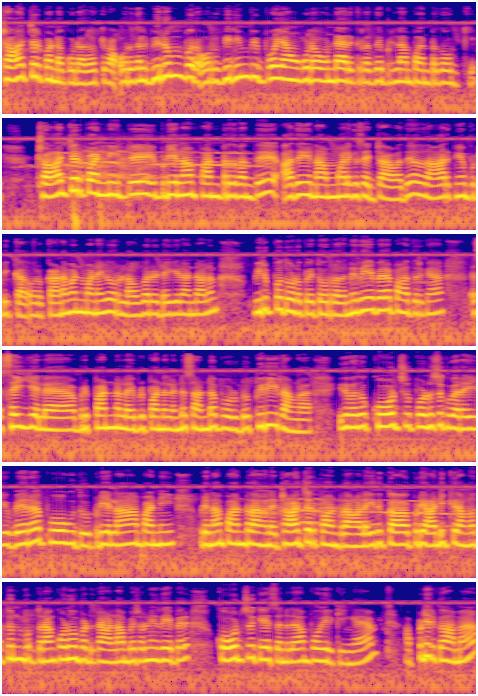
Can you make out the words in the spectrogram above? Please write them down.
டார்ச்சர் பண்ணக்கூடாது ஓகேவா ஒருதல் விரும்புகிற ஒரு விரும்பி போய் அவங்க கூட ஒன்றா இருக்கிறது இப்படிலாம் பண்ணுறது ஓகே டார்ச்சர் பண்ணிட்டு இப்படியெல்லாம் பண்ணுறது வந்து அது நம்மளுக்கு செட் ஆகாது. அது யாருக்குமே பிடிக்காது. ஒரு கணவன் மனைவி ஒரு லவ்வர் இடையிலாண்டாலும் விருப்பத்தோடு போய் தோடுறது. நிறைய பேரை பார்த்துருக்கேன் செய்யலை அப்படி பண்ணலை இப்படி பண்ணலைன்னு சண்டை போட்டுட்டு பிரிகிறாங்க இது வந்து கோட்ஸு பொடுசுக்கு வேற வேற போகுது. இப்படியெல்லாம் பண்ணி இப்படியெல்லாம் பண்ணுறாங்களே டார்ச்சர் பண்ணுறாங்களே இதுக்காக இப்படி அடிக்கிறாங்க துன்புறுத்துறாங்க கொடுமைப்படுத்துறாங்கலாம் போய் சொல்லி நிறைய பேர் கோட்ஸு கேஸ்லாம் போயிருக்கீங்க. அப்படி இருக்காமல்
